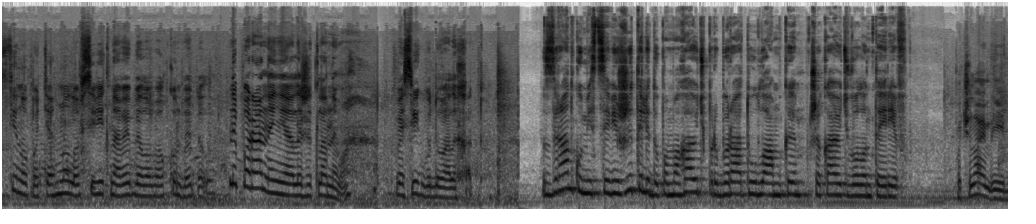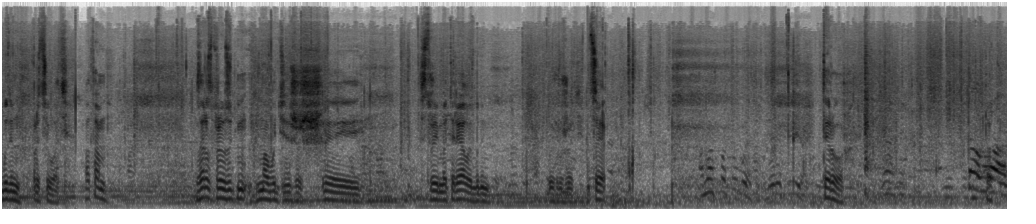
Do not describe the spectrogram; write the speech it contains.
Стіну потягнуло, всі вікна вибило, балкон вибило. Не поранені, але житла нема. Весь вік будували хату. Зранку місцеві жителі допомагають прибирати уламки, чекають волонтерів. Починаємо і будемо працювати. А там зараз привезуть, мабуть, е, стройматеріали будемо вигружати. Це терор. Так.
